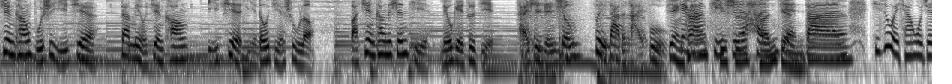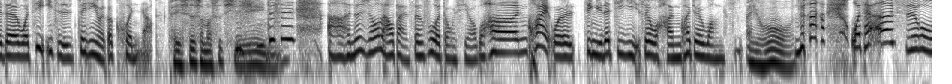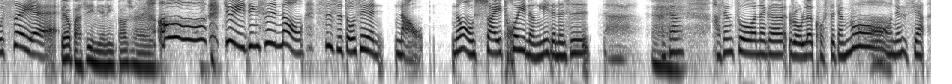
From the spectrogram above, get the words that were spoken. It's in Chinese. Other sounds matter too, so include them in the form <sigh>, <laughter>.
健康不是一切，但没有健康，一切也都结束了。把健康的身体留给自己，才是人生最大的财富。健康其实很简单。其实伟翔，我觉得我自己一直最近有一个困扰，陪是什么事情？<laughs> 就是啊、很多时候老板吩咐的东西哦，我很快我有金鱼的记忆，所以我很快就会忘记。哎呦，<laughs> 我才二十五岁耶，不要把自己年龄爆出来。哦，<laughs> 就已经是那种四十多岁的脑那种衰退能力，真的是啊。好像好像坐那个 roller coaster 这样，哦，那样子下，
